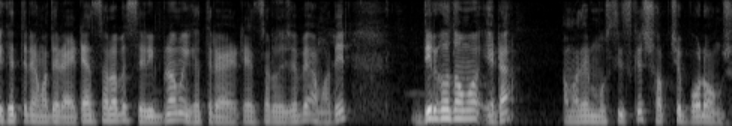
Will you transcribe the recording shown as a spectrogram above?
এক্ষেত্রে আমাদের রাইট অ্যান্সার হবে সেরিব্রাম এক্ষেত্রে রাইট অ্যান্সার হয়ে যাবে আমাদের দীর্ঘতম এটা আমাদের মস্তিষ্কের সবচেয়ে বড় অংশ।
